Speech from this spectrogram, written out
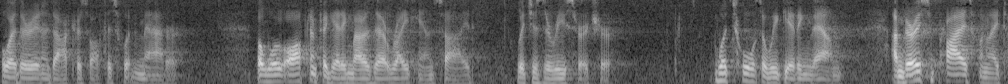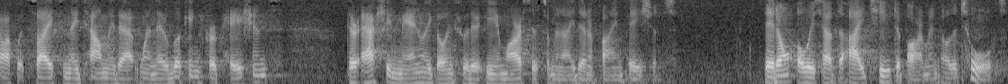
or whether in a doctor's office, wouldn't matter. But what we're often forgetting about is that right-hand side, which is the researcher. What tools are we giving them? I'm very surprised when I talk with sites and they tell me that when they're looking for patients, they're actually manually going through their EMR system and identifying patients. They don't always have the IT department or the tools.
